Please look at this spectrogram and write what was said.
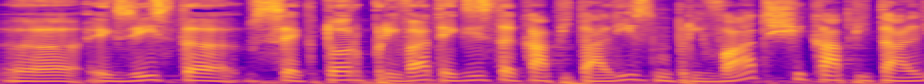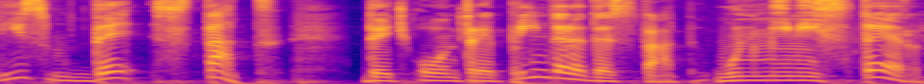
uh, există sector privat, există capitalism privat și capitalism de stat. Deci o întreprindere de stat, un minister,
